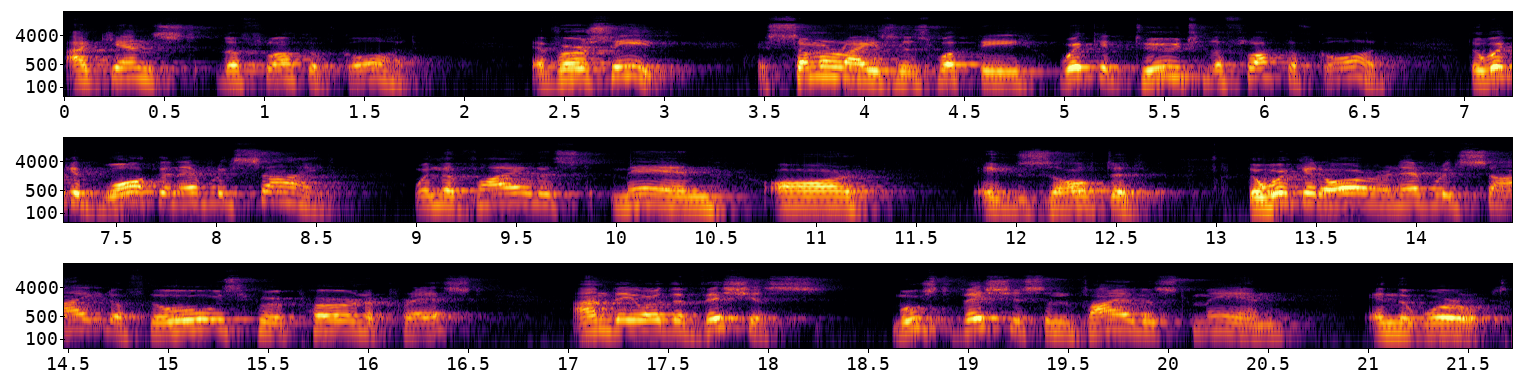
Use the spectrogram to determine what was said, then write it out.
against the flock of God. In Verse 8 summarizes what the wicked do to the flock of God. The wicked walk on every side when the vilest men are exalted. The wicked are on every side of those who are poor and oppressed, and they are the vicious, most vicious and vilest men in the world.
